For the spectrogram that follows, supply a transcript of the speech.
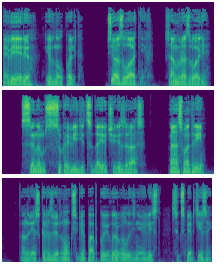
«Верю», — кивнул Колька. «Все зло от них. Сам в разводе. С сыном, сука, видеться дает через раз. На, смотри». Он резко развернул к себе папку и вырвал из нее лист с экспертизой.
